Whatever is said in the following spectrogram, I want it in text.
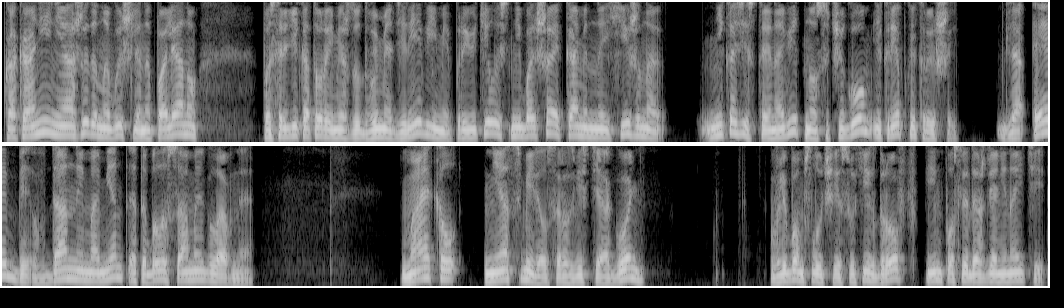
как они неожиданно вышли на поляну, посреди которой между двумя деревьями приютилась небольшая каменная хижина, неказистая на вид, но с очагом и крепкой крышей. Для Эбби в данный момент это было самое главное. Майкл не осмелился развести огонь. В любом случае, сухих дров им после дождя не найти.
